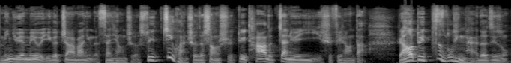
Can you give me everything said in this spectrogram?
名爵没有一个正儿八经的三厢车，所以这款车的上市对它的战略意义是非常大。然后对自主品牌的这种，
